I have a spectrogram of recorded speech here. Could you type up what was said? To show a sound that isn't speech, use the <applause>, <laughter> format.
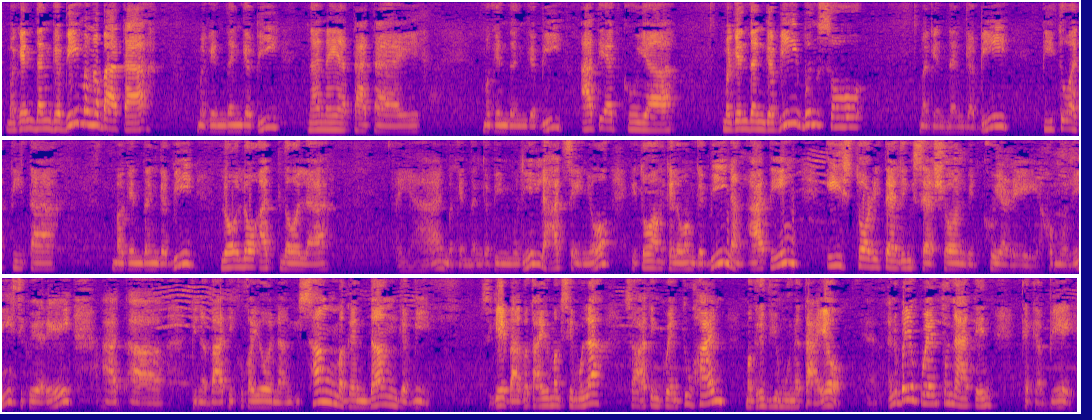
Magandang gabi mga bata. Magandang gabi nanay at tatay. Magandang gabi ate at kuya. Magandang gabi bunso. Magandang gabi tito at tita. Magandang gabi lolo at lola. Ayan, magandang gabing muli lahat sa inyo. Ito ang kalawang gabi ng ating e-storytelling session with Kuya Ray. Ako muli, si Kuya Ray, at uh, binabati ko kayo ng isang magandang gabi. Sige, bago tayo magsimula sa ating kwentuhan, mag-review muna tayo. Ayan. Ano ba yung kwento natin kagabi?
